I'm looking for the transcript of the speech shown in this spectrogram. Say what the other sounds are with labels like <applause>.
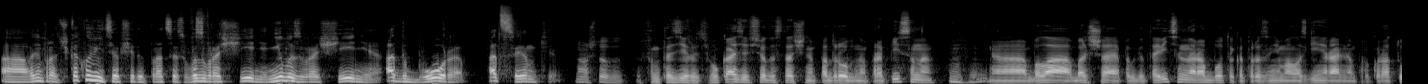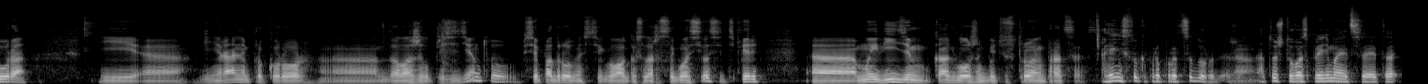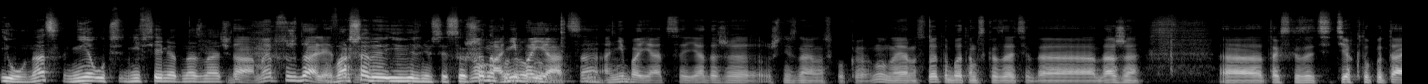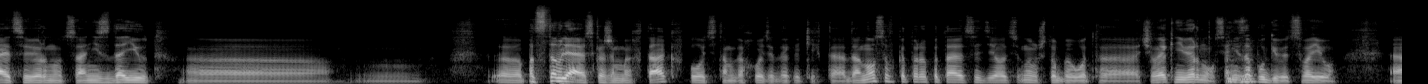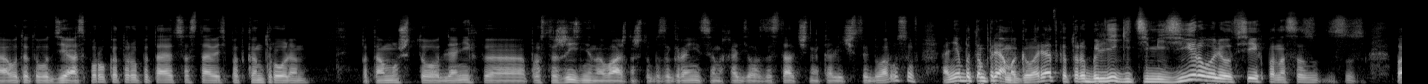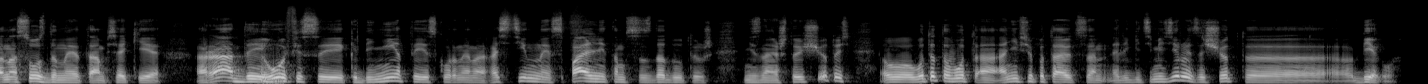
А, Владимир Францович, как вы видите вообще этот процесс возвращения, невозвращения, отбора, оценки? Ну, что тут фантазировать? В указе все достаточно подробно прописано. Угу. Была большая подготовительная работа, которой занималась Генеральная прокуратура. И э, генеральный прокурор э, доложил президенту все подробности. Глава государства согласился. Теперь мы видим, как должен быть устроен процесс. А я не столько про процедуру даже, да. а то, что воспринимается это и у нас, не, у, не всеми однозначно. Да, мы обсуждали. В это. Варшаве и Вильнюсе совершенно ну, Они боятся, mm. они боятся. Я даже уж не знаю, насколько, ну, наверное, стоит об этом сказать. Да, даже, э, так сказать, тех, кто пытается вернуться, они сдают э, Э, подставляют, скажем их так, вплоть там доходит до каких-то доносов, которые пытаются делать, ну, чтобы вот э, человек не вернулся. Они запугивают свою э, вот эту вот диаспору, которую пытаются оставить под контролем, потому что для них просто жизненно важно, чтобы за границей находилось достаточное количество белорусов. Они об этом прямо говорят, которые бы легитимизировали вот все их понасозданные там всякие рады, угу. офисы, кабинеты, скоро, наверное, гостиные, спальни там создадут, и уж не знаю, что еще. То есть э, вот это вот, а, они все пытаются легитимизировать за счет э, беглых.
